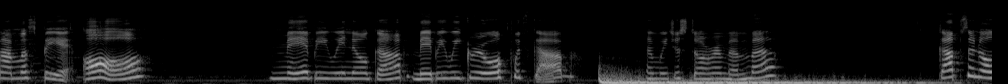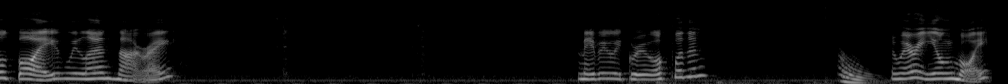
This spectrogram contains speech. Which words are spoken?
that must be it. Or maybe we know Gab. Maybe we grew up with Gab and we just don't remember. Gab's an old boy. We learned that, right? Maybe we grew up with him. We're a young boy.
